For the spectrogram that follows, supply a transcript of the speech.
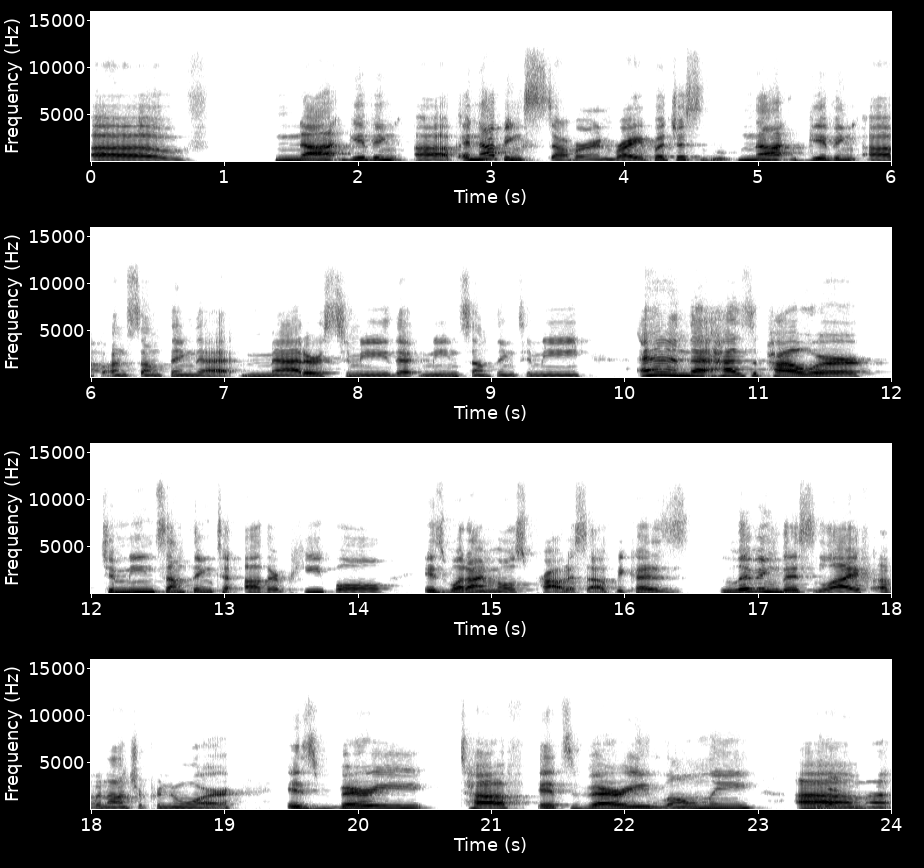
of not giving up and not being stubborn, right? But just not giving up on something that matters to me, that means something to me, and that has the power to mean something to other people is what I'm most proudest of because living this life of an entrepreneur is very tough. It's very lonely. Um, yeah.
